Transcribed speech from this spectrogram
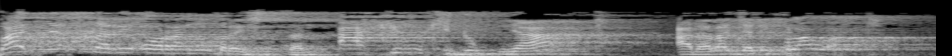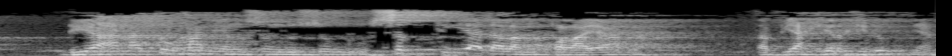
Banyak dari orang Kristen akhir hidupnya adalah jadi pelawak. Dia anak Tuhan yang sungguh-sungguh setia dalam pelayanan, tapi akhir hidupnya.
